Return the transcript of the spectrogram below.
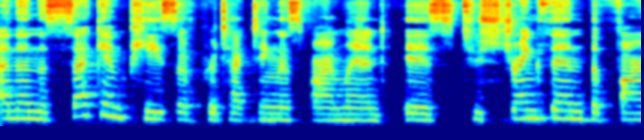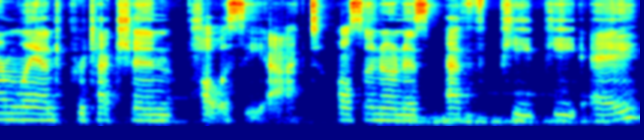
And then the second piece of protecting this farmland is to strengthen the Farmland Protection Policy Act, also known as FPPA.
